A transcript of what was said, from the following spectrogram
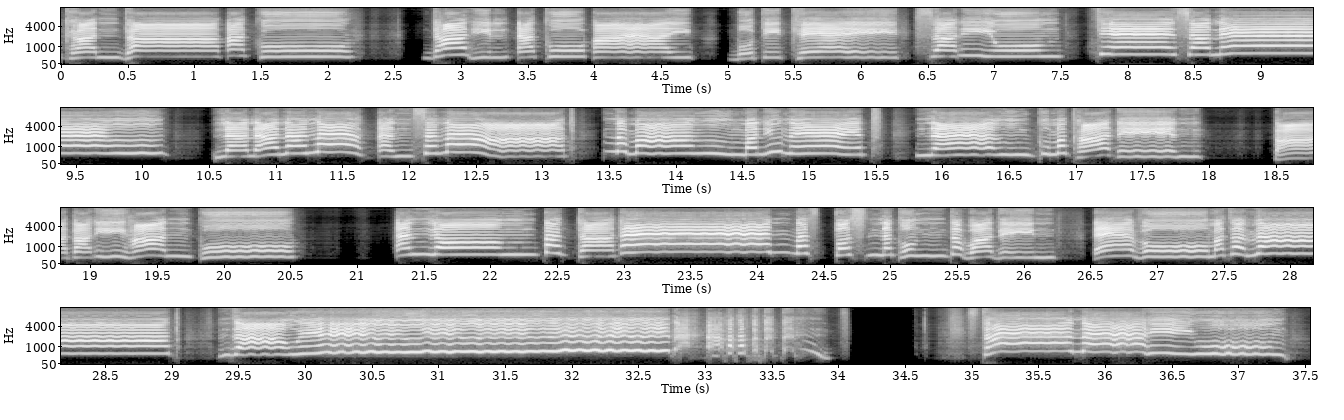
maganda ako dahil ako ay butike sa iyong kesanel. La la la la, ang salat namang manunet ng kumakain. Tatarihan po ang long pagkain. Bastos na kong tawarin, pero matalak.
